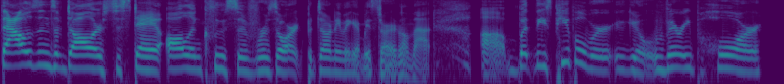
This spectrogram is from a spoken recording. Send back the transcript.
thousands of dollars to stay all inclusive resort but don't even get me started on that. Uh, but these people were you know very poor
